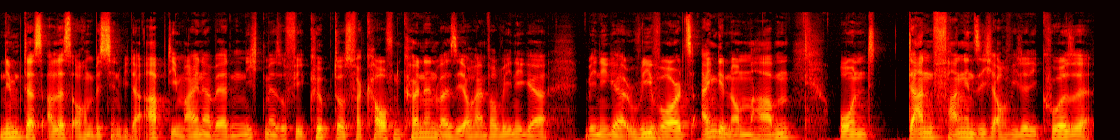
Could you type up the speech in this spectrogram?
nimmt das alles auch ein bisschen wieder ab. Die Miner werden nicht mehr so viel Kryptos verkaufen können, weil sie auch einfach weniger, weniger Rewards eingenommen haben. Und dann fangen sich auch wieder die Kurse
